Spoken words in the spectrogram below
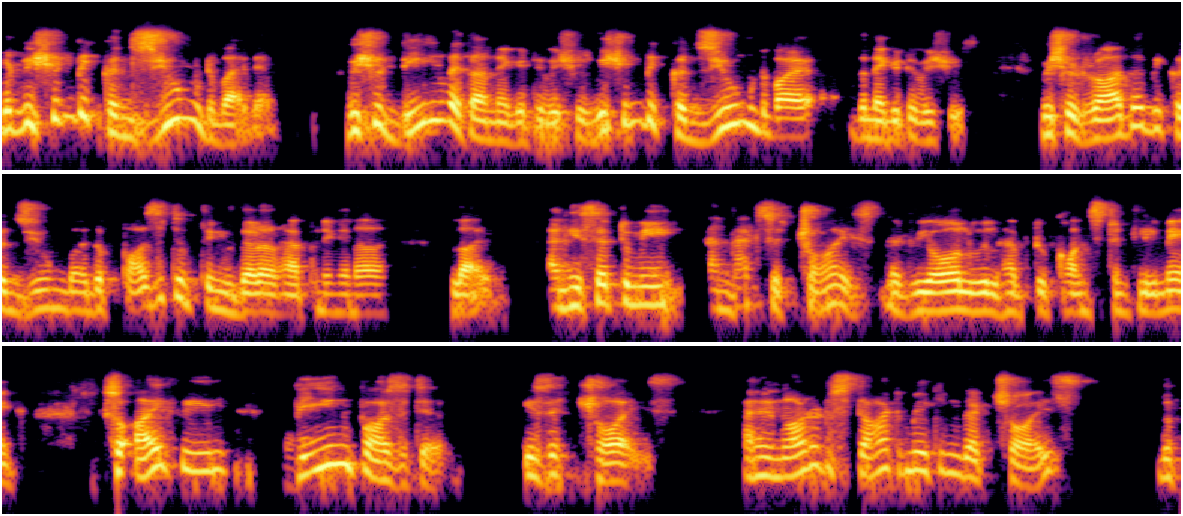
But we shouldn't be consumed by them. We should deal with our negative issues. We shouldn't be consumed by the negative issues. We should rather be consumed by the positive things that are happening in our life. And he said to me and that's a choice that we all will have to constantly make. So i feel being positive is a choice. And in order to start making that choice, the,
